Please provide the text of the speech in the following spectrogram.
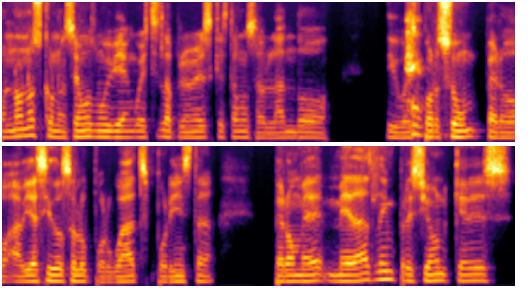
o no nos conocemos muy bien, güey. Esta es la primera vez que estamos hablando, digo, es por Zoom, pero había sido solo por WhatsApp, por Insta, pero me, me das la impresión que eres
